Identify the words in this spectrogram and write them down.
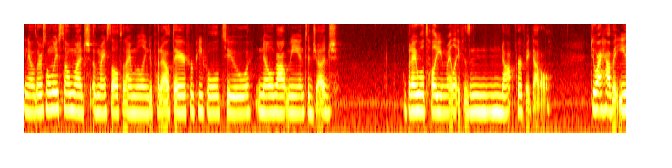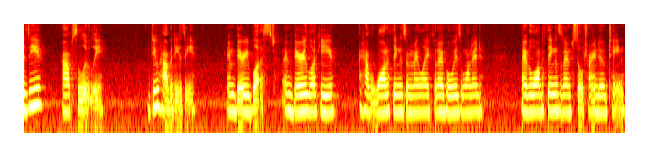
you know, there's only so much of myself that I'm willing to put out there for people to know about me and to judge. But I will tell you, my life is not perfect at all. Do I have it easy? Absolutely. Do I do have it easy. I'm very blessed. I'm very lucky. I have a lot of things in my life that I've always wanted. I have a lot of things that I'm still trying to obtain.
